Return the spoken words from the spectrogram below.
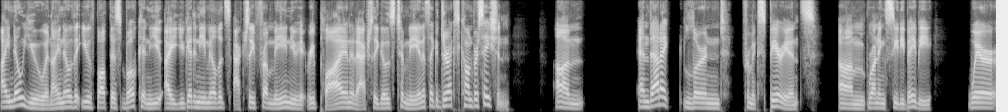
I know you and I know that you've bought this book and you I, you get an email that's actually from me and you hit reply and it actually goes to me and it's like a direct conversation. Um, and that I learned from experience um, running CD Baby, where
